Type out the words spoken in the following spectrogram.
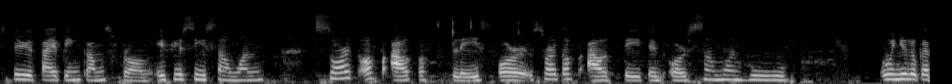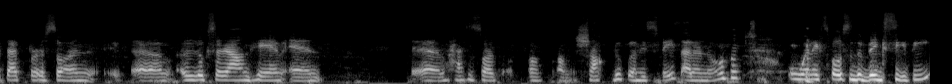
stereotyping comes from. If you see someone sort of out of place or sort of outdated or someone who when you look at that person um, looks around him and um, has a sort of um, shock look on his face i don't know when exposed to the big city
